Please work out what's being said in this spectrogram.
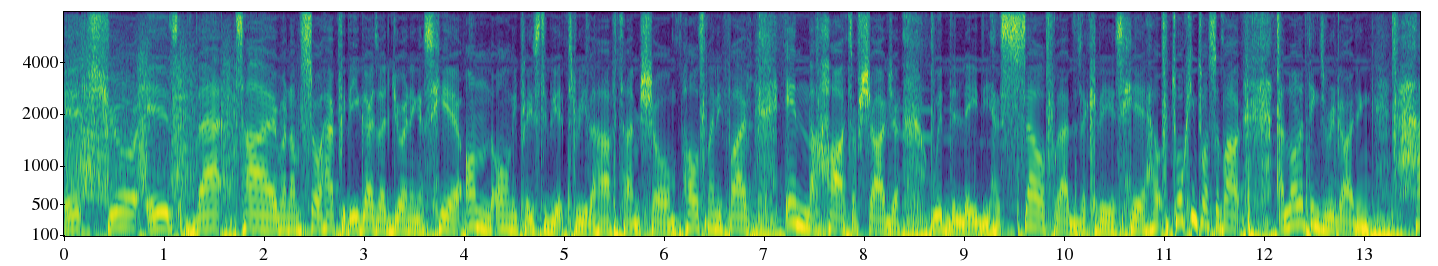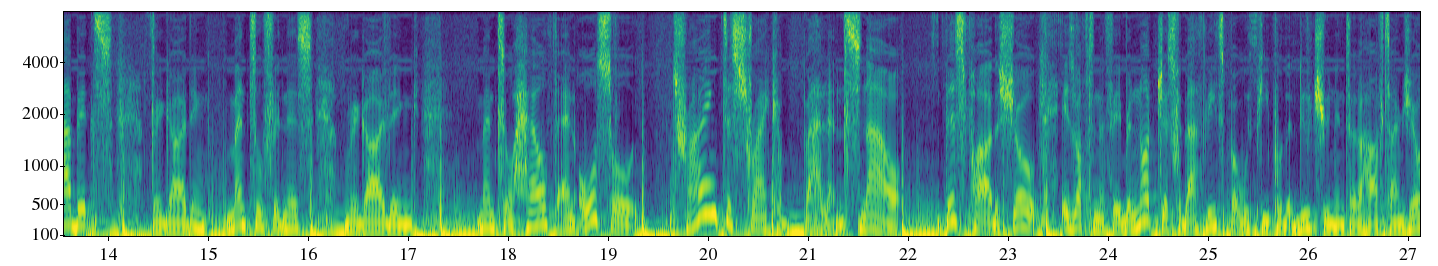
It sure is that time, and I'm so happy that you guys are joining us here on the only place to be at 3, the halftime show on Pulse 95 in the heart of Sharjah with the lady herself. Ghada Zakaria is here help, talking to us about a lot of things regarding habits, regarding mental fitness, regarding mental health, and also trying to strike a balance. Now, this part of the show is often a favorite, not just with athletes, but with people that do tune into the halftime show.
